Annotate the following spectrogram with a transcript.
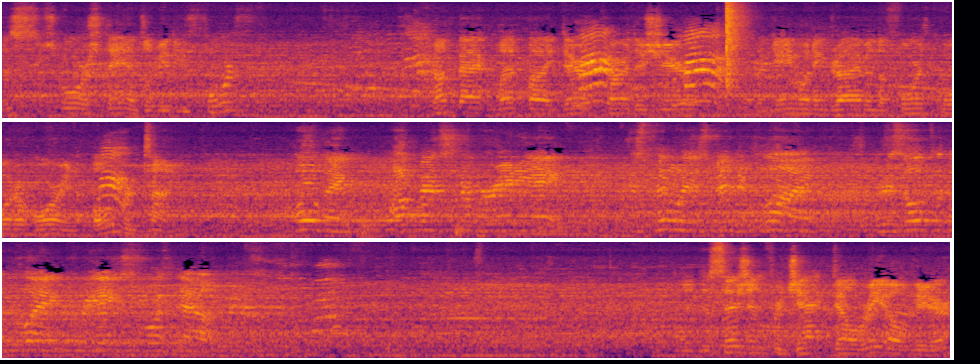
This score stands will be the fourth comeback led by Derek Carr this year. The game-winning drive in the fourth quarter or in overtime. Holding, offense number 88. This penalty has been declined. The result of the play creates fourth down. A decision for Jack Del Rio here.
